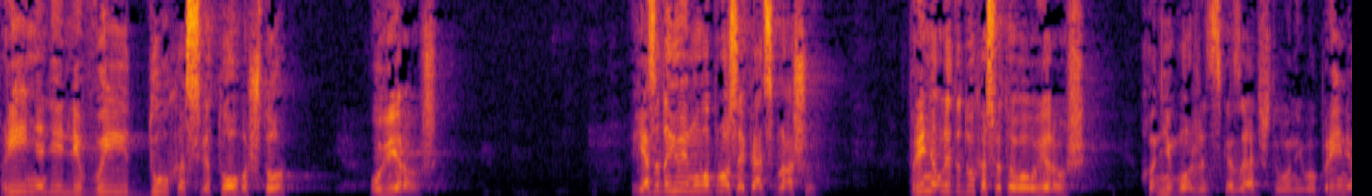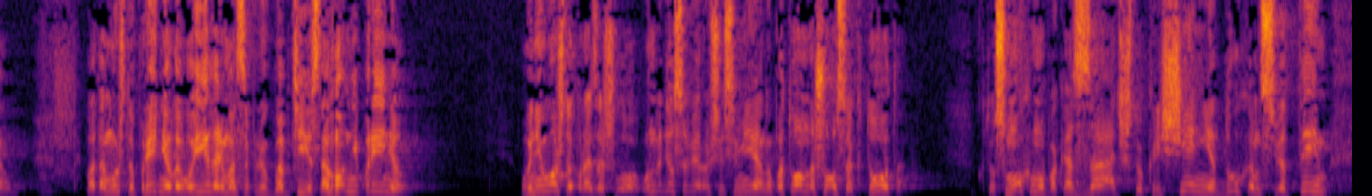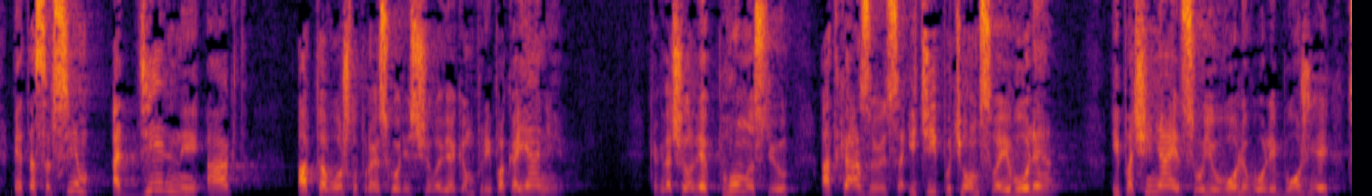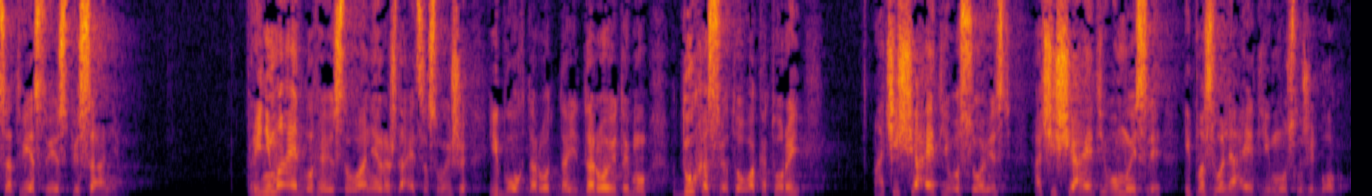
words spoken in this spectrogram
Приняли ли вы Духа Святого, что? Уверовавши. Я задаю ему вопрос опять спрашиваю, принял ли ты Духа Святого уверовавший? Он не может сказать, что он его принял, потому что принял его Игорь Мацеплюк, баптист, а он не принял. У него что произошло? Он родился в верующей семье, но потом нашелся кто-то, кто смог ему показать, что крещение Духом Святым – это совсем отдельный акт от того, что происходит с человеком при покаянии. Когда человек полностью отказывается идти путем своей воли и подчиняет свою волю воле Божьей в соответствии с Писанием. Принимает благовествование, рождается свыше, и Бог дарует ему Духа Святого, который очищает его совесть, очищает его мысли и позволяет ему служить Богу.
